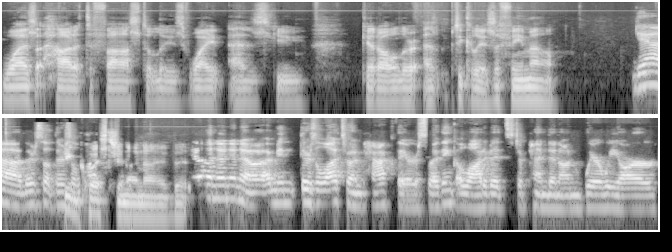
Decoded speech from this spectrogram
why is it harder to fast to lose weight as you get older, as, particularly as a female? Yeah, there's a there's Big a question, I know, but no, no, no, no. I mean, there's a lot to unpack there. So I think a lot of it's dependent on where we are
